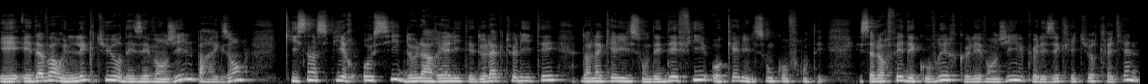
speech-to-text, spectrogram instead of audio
et, d'avoir une lecture des évangiles, par exemple, qui s'inspire aussi de la réalité, de l'actualité dans laquelle ils sont, des défis auxquels ils sont confrontés. Et ça leur fait découvrir que l'évangile, que les écritures chrétiennes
